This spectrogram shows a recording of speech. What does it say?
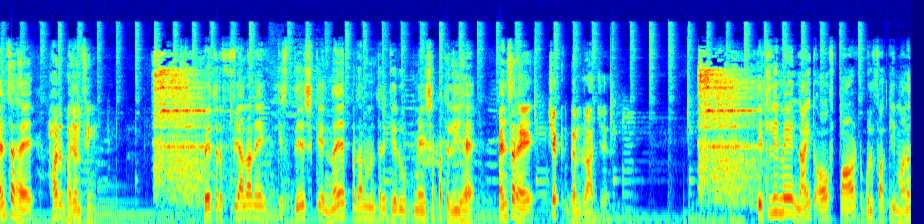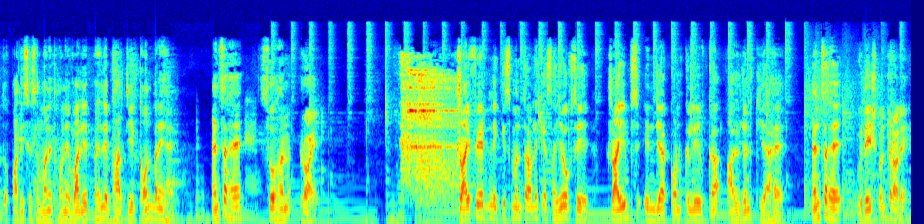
आंसर है हरभजन सिंह। पेत्र फ्याला ने किस देश के नए प्रधानमंत्री के रूप में शपथ ली है? आंसर है चेक गणराज्य। इटली में नाइट ऑफ़ पार्ट गुल्फा की मानद उपाधि से सम्मानित होने वाले पहले भारतीय कौन बने हैं? आंसर है सोहन रॉय। ट्राइफेड ने किस मंत्रालय के सहयोग से ट्राइब्स इंडिया कॉन्क्लेव का आयोजन किया है? आंसर है विदेश मंत्रालय।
